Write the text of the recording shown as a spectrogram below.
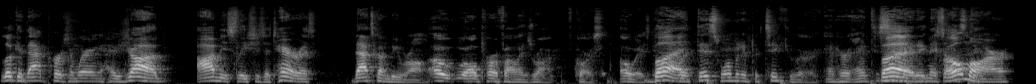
"Look at that person wearing a hijab," obviously she's a terrorist. That's going to be wrong. Oh, well, profiling is wrong, of course, always. But- this woman in particular and her anti-Semitic Miss Omar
